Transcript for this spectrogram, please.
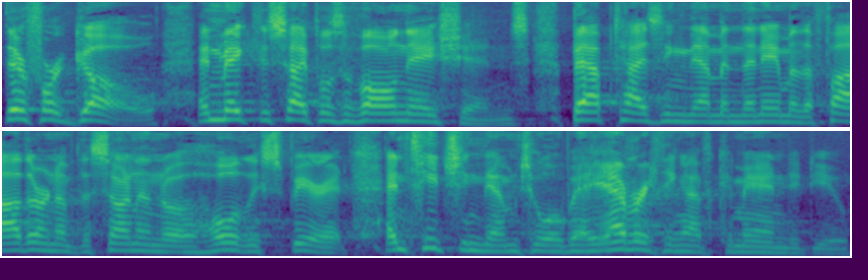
Therefore, go and make disciples of all nations, baptizing them in the name of the Father and of the Son and of the Holy Spirit, and teaching them to obey everything I've commanded you.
